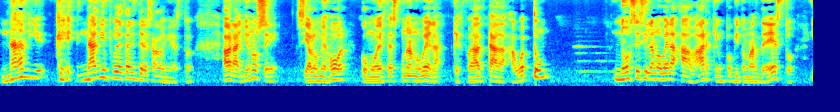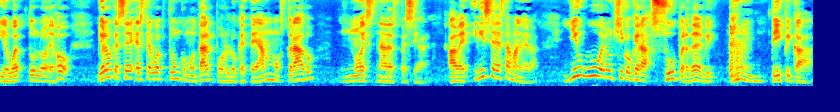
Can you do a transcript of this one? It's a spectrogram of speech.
Nadie, que, nadie puede estar interesado en esto. Ahora, yo no sé si a lo mejor, como esta es una novela que fue adaptada a Webtoon, no sé si la novela abarque un poquito más de esto y el Webtoon lo dejó. Yo lo que sé es que Webtoon como tal, por lo que te han mostrado, no es nada especial. A ver, inicia de esta manera. Jin Woo era un chico que era súper débil, típica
